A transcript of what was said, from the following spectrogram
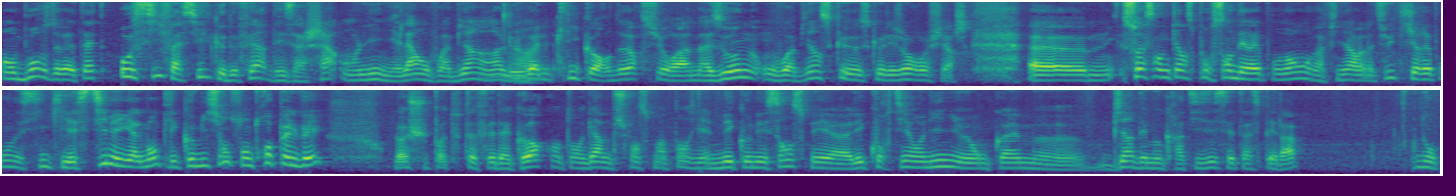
en bourse devrait être aussi facile que de faire des achats en ligne. Et là, on voit bien hein, le one-click order sur Amazon, on voit bien ce que, ce que les gens recherchent. 75% des répondants, on va finir là-dessus, qui répondent qui estiment également que les commissions sont trop élevées. Là, je ne suis pas tout à fait d'accord. Quand on regarde, je pense maintenant il y a une méconnaissance, mais les courtiers en ligne ont quand même bien démocratisé cet aspect-là. Donc,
